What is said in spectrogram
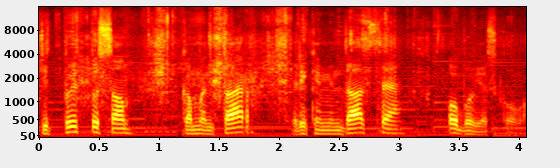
під підписом, коментар, рекомендація обов'язково.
